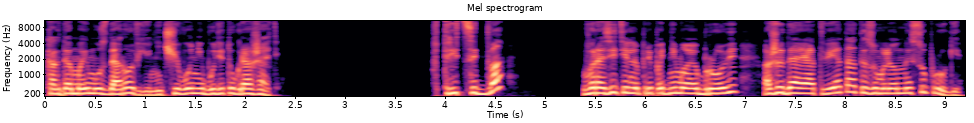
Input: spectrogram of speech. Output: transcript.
когда моему здоровью ничего не будет угрожать». «В тридцать два?» Выразительно приподнимаю брови, ожидая ответа от изумленной супруги.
